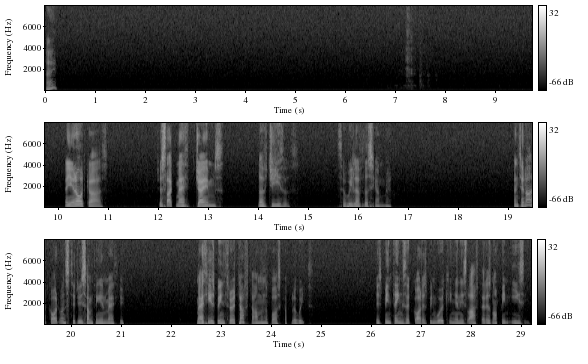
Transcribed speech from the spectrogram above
Hey? And you know what, guys? Just like Matthew, James loved Jesus, so we love this young man. And tonight, God wants to do something in Matthew. Matthew's been through a tough time in the past couple of weeks. There's been things that God has been working in his life that has not been easy.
